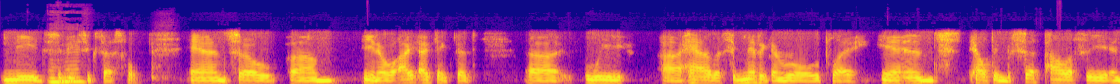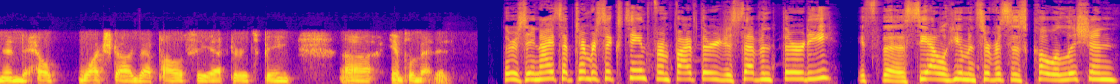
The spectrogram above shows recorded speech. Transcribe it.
needs mm-hmm. to be mm-hmm. successful. And so um, you know I, I think that uh, we uh, have a significant role to play in helping to set policy and then to help watchdog that policy after it's being uh, implemented. Thursday night, September 16th from 5:30 to 7:30. It's the Seattle Human Services Coalition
